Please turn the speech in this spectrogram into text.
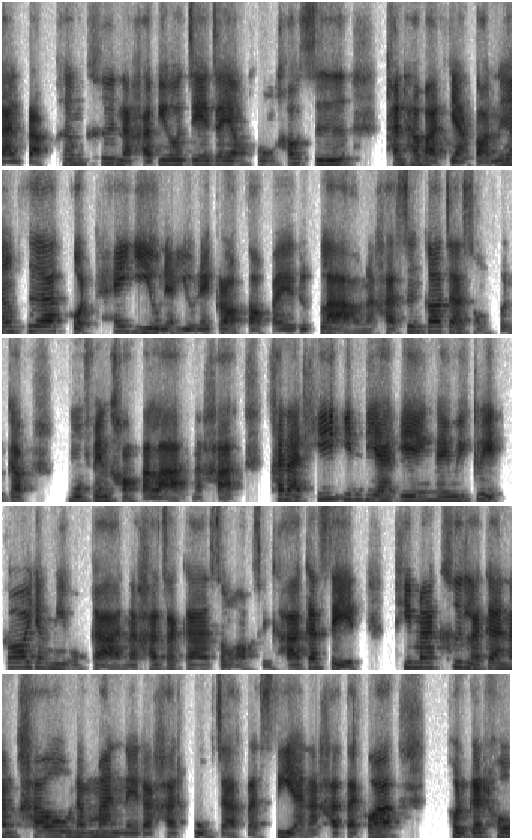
การปรับเพิ่มขึ้นนะคะ BOJ จะยังคงเข้าซื้อพันธบัตรอย่างต่อเนื่องเพื่อกดให้ยิวเนี่ยอยู่ในกรอบต่อไปหรือเปล่านะคะ ซึ่งก็จะส่งผลกับ movement ของตลาดนะคะ ขณะที่อินเดียเองในวิกฤตก็ยังมีโอกาสนะคะ จากการส่งออกสินค้าเกษตรที่มากขึ้นและการนำเข้าน้ำมันในราคาถูกจากรัสเซียนะคะ แต่ก็ ผลกระทบ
